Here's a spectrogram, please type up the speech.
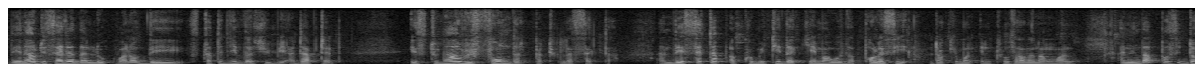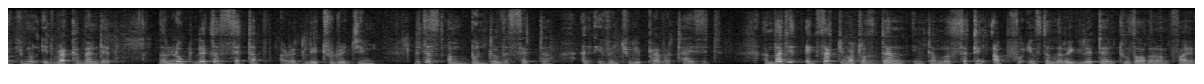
they now decided that, look, one of the strategies that should be adapted is to now reform that particular sector. And they set up a committee that came out with a policy document in 2001. And in that policy document, it recommended that, look, let us set up a regulatory regime, let us unbundle the sector and eventually privatize it. And that is exactly what was done in terms of setting up, for instance, the regulator in 2005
